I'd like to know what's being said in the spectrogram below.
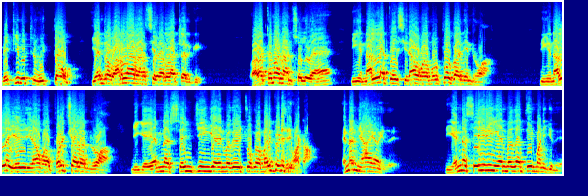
வெற்றி பெற்று விட்டோம் என்ற வரலாறு அரசியல் வரலாற்றில் இருக்கு. வழக்கமா நான் சொல்லுவேன் நீங்க நல்லா பேசினா உங்களை முற்போக்காதின்றான் நீங்க நல்லா எழுதினா உங்களை புரட்சியாளர்ன்றான் நீங்க என்ன செஞ்சீங்க என்பதை வச்சு உங்களை மதிப்பீடு செய்ய மாட்டான். என்ன நியாயம் இது? நீங்க என்ன செய்றீங்க என்பதுதான் தீர்மானிக்குது.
